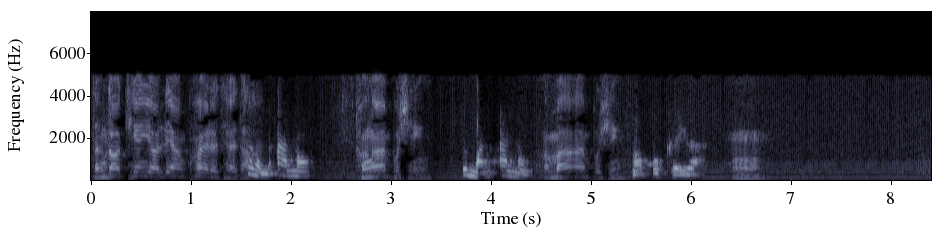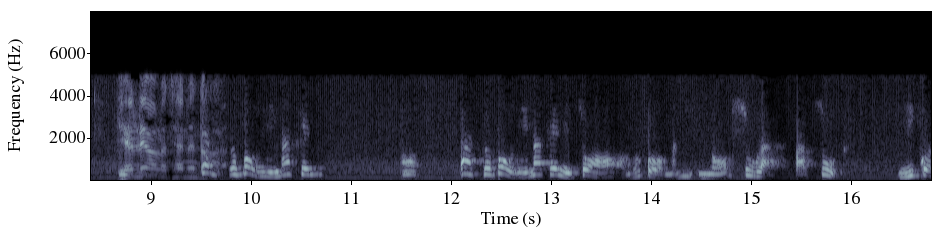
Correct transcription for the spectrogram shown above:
等到天要亮快了才打。是很暗哦。很暗不行。是蛮暗哦。啊，蛮暗不行。哦，不可以了。嗯。天亮了才能打。师傅，你那天，哦，那师傅你那天你做哦，如果我们挪树了，把树移过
